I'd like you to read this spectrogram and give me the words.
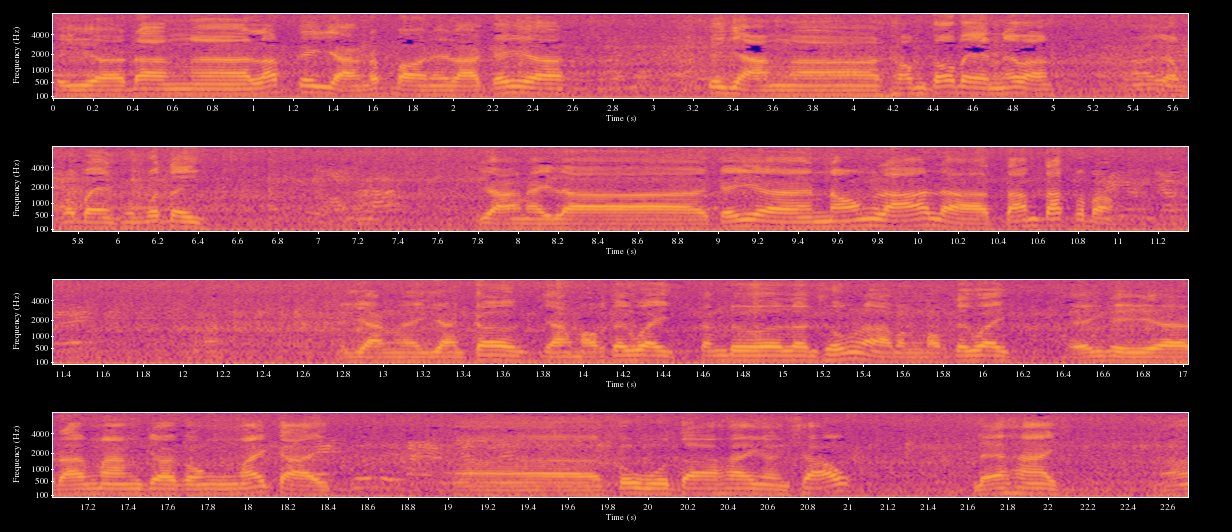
Thì à, đang à, lắp cái dàn đắp bờ này là cái à, cái dàn à, không có ben các bạn. À, dàn không ben không có ti. Dàn này là cái à, nón lá là 8 tấc các bạn. Dàn này dàn cơ, dàn một tay quay, tăng đưa lên xuống là bằng một tay quay. Hiện thì à, đang mang cho con máy cài à, Kubota 2006 lẻ hai. Đó.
